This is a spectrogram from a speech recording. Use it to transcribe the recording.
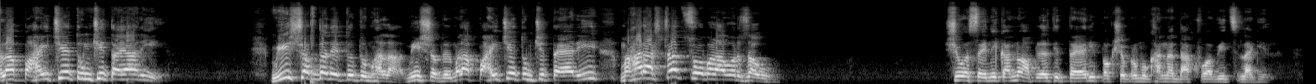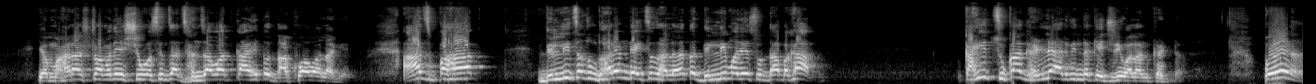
मला पाहायची तुमची तयारी. मी शब्द देतो तुम्हाला मी शब्द मला पाहायची तुमची तयारी महाराष्ट्रात स्वबळावर जाऊ. शिवसैनिकांना आपल्याला ती तयारी पक्षप्रमुखांना दाखवावीच लागेल. या महाराष्ट्रामध्ये शिवसेनेचा झंझावात काय आहे तो दाखवावा लागेल. आज पहा दिल्लीचंच उदाहरण द्यायचं झालं तर दिल्लीमध्ये सुद्धा बघा काही चुका घडल्या अरविंद केजरीवालांकडनं. पण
